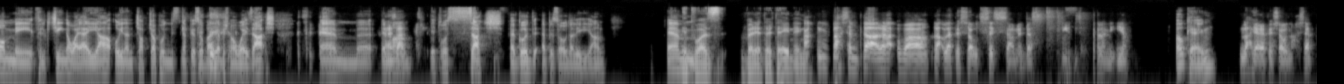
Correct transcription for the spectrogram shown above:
Ommi fil-kċina wajajja u jina nċabċab u nisnapja subajja biex ma wajzax. Um, imma it was such a good episode għalija. Um, It was very entertaining. Ah, Naħseb da laqwa laqwa episode sissa mid da għalija. okay. L-aħjar episode naħseb.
